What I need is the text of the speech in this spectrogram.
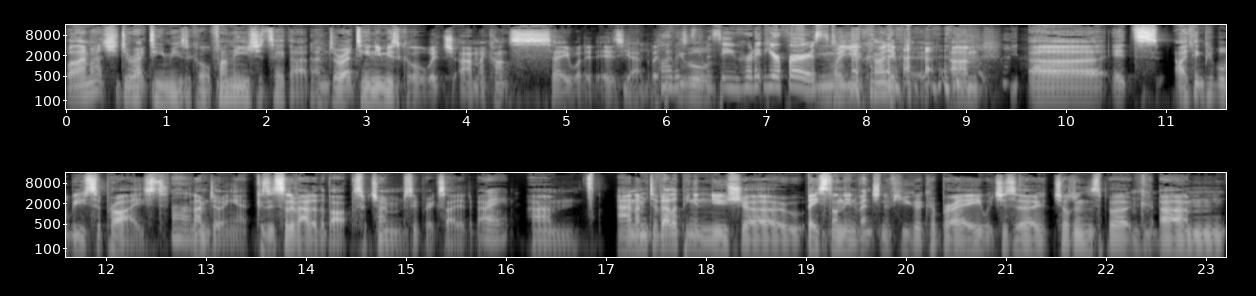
Well, I'm actually directing a musical. Funny you should say that. I'm directing a new musical, which um, I can't say what it is yet, but I Oh, think I was people. just going to say you heard it here first. well, you kind of did. Um, uh, it's. I think people will be surprised Uh-huh. that I'm doing it because it's sort of out of the box, which I'm super excited about. Right. Um, and I'm developing a new show based on the invention of Hugo Cabret, which is a children's book Mm-hmm. um,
